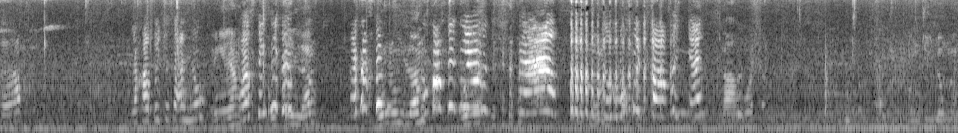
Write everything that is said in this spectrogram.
Sarap. Nakapit siya sa ano? Tingin lang. Akin Okay lang. Tulong lang. Akin yan! Ah! Tumukod ka akin yan! Langot. Ang silong eh.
